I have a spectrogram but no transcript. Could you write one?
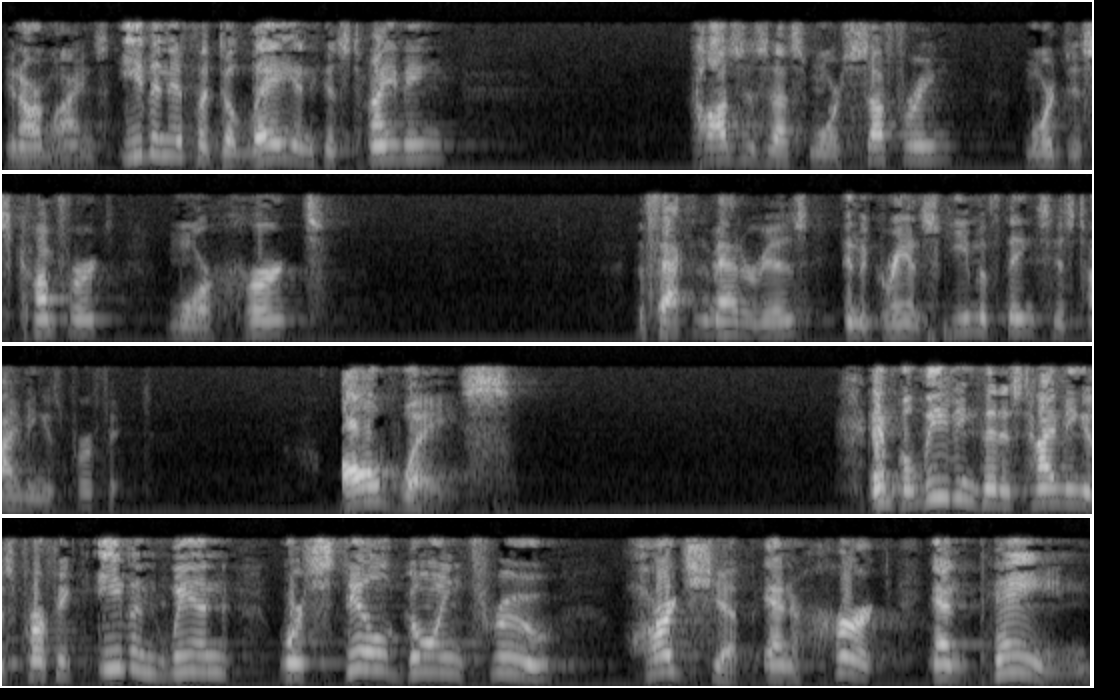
in our minds, even if a delay in His timing causes us more suffering, more discomfort, more hurt. The fact of the matter is, in the grand scheme of things, his timing is perfect. Always. And believing that his timing is perfect, even when we're still going through hardship and hurt and pain,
